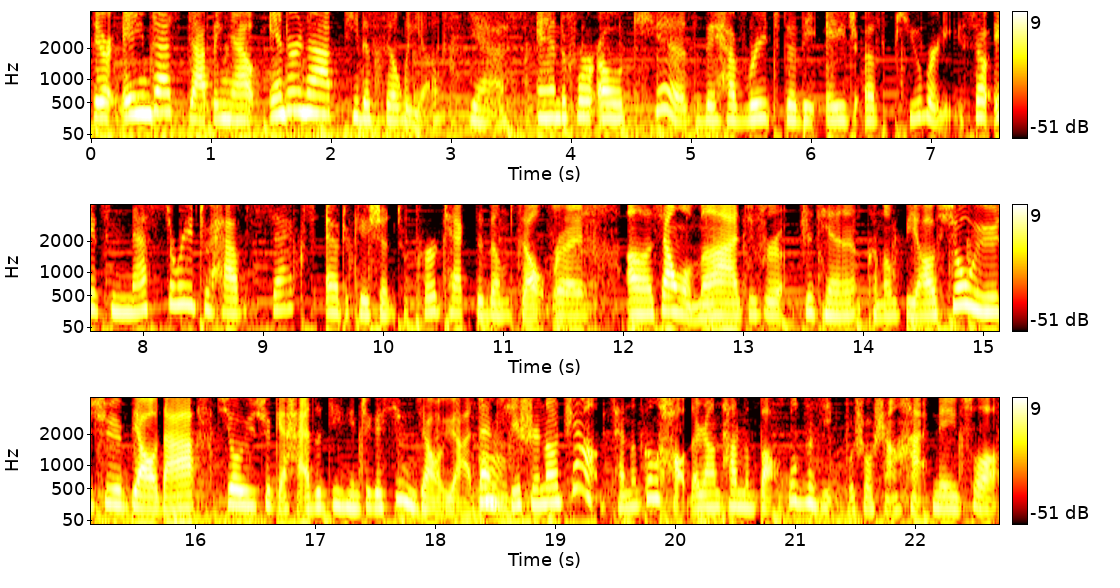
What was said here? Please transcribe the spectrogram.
They're aimed at stamping out internet pedophilia. Yes, and for our kids, they have reached the age of puberty, so it's necessary to have sex education to protect them themselves. Right. 呃，像我们啊，就是之前可能比较羞于去表达，羞于去给孩子进行这个性教育啊，但其实呢，这样才能更好的让他们保护自己不受伤害。没错，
